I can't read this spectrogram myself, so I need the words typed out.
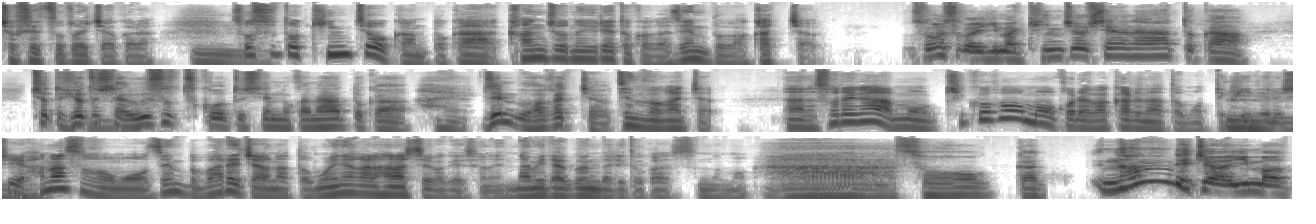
直接届いちゃうから、うん、そうすると緊張感とか感情の揺れとかが全部分かっちゃう。その人が今緊張してるなとかちょっとひょっとしたら嘘つこうとしてるのかなとか、はい、全部分かっちゃう。全部分かっちゃうだからそれがもう聞く方もこれ分かるなと思って聞いてるし、うん、話す方も全部バレちゃうなと思いながら話してるわけですよね涙ぐんだりとかするのも。ああそうかなんでじゃあ今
